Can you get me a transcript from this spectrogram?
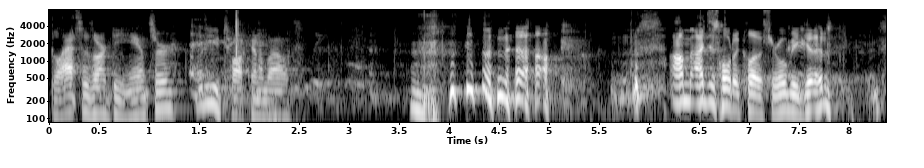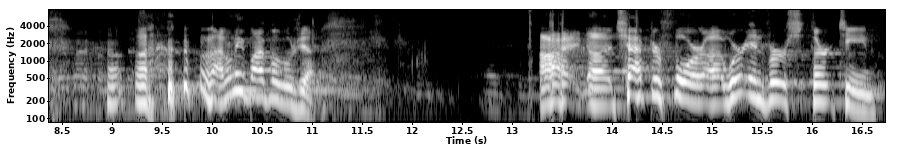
Glasses aren't the answer. What are you talking about? no. I'm, i just hold it closer. We'll be good. I don't need bifocals yet. All right, uh, chapter 4. Uh, we're in verse 13.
